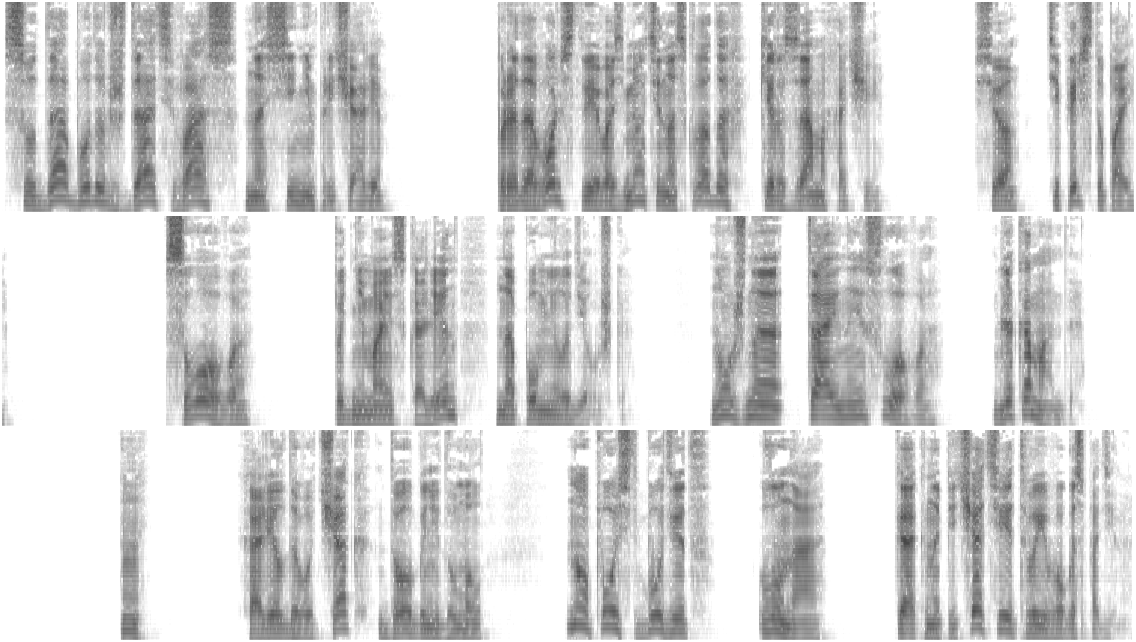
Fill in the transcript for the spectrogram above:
суда будут ждать вас на синем причале. Продовольствие возьмете на складах Кирза-Махачи. Все, теперь ступай». «Слово», — поднимаясь с колен, напомнила девушка. Нужно тайное слово для команды. Хм. Халил Давудчак долго не думал. Ну, пусть будет луна, как на печати твоего господина.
